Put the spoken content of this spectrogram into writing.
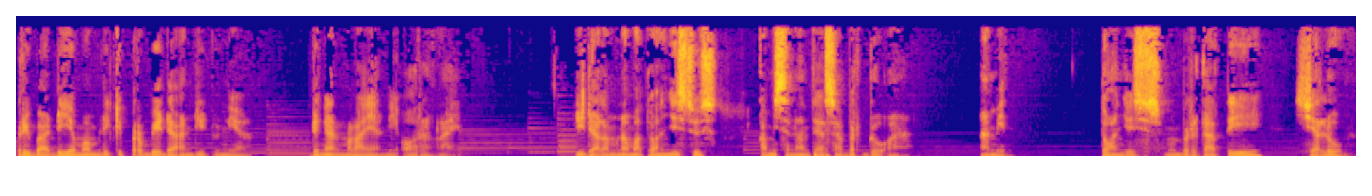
pribadi yang memiliki perbedaan di dunia dengan melayani orang lain. Di dalam nama Tuhan Yesus, kami senantiasa berdoa. Amin. Tuhan Yesus memberkati. Shalom.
